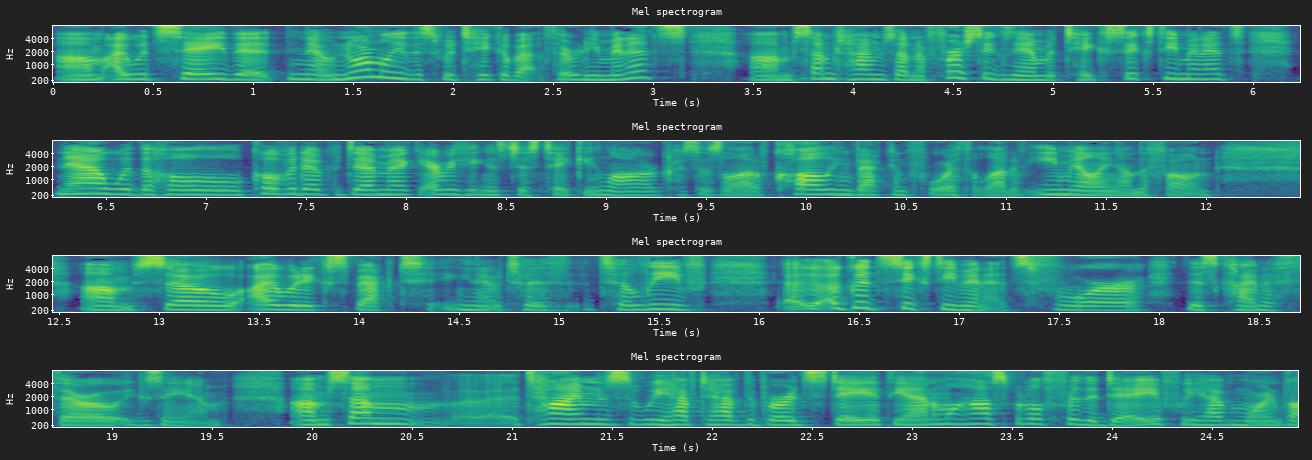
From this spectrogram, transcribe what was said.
Um, I would say that, you know, normally this would take about 30 minutes. Um, sometimes on a first exam, it takes 60 minutes. Now, with the whole COVID epidemic, everything is just taking longer because there's a lot of calling back and forth, a lot of emailing on the phone. Um, so I would expect, you know, to, to leave a, a, good 60 minutes for this kind of thorough exam. Um, some uh, we have to have the bird stay at the animal hospital for the day if we have more involved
